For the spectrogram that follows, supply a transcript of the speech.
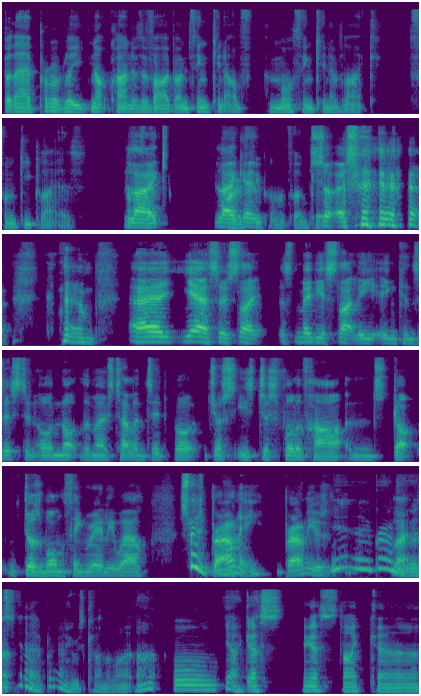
but they're probably not kind of the vibe I'm thinking of. I'm more thinking of like funky players, like like Irish uh, people aren't funky. so um, uh, yeah so it's like it's maybe a slightly inconsistent or not the most talented but just he's just full of heart and got does one thing really well i suppose brownie brownie was Yeah, Brownie like was. Yeah, Brownie was kind of like that. Or yeah, I guess. I guess like. uh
